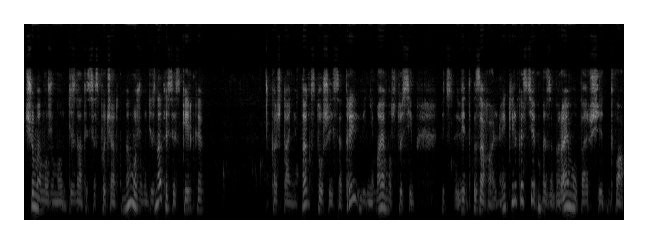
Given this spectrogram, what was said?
Що ми можемо дізнатися спочатку? Ми можемо дізнатися, скільки каштанів. Так, 163 віднімаємо 107. Від, від загальної кількості ми забираємо перші два.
